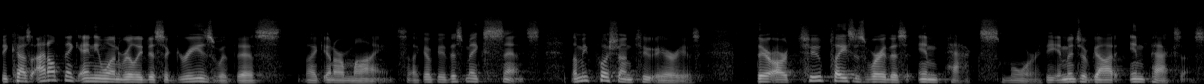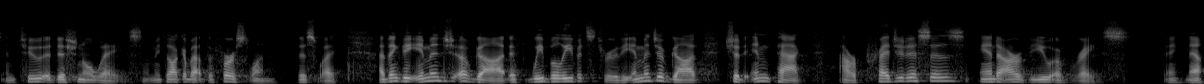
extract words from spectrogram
Because I don't think anyone really disagrees with this, like in our minds. Like, okay, this makes sense. Let me push on two areas. There are two places where this impacts more. The image of God impacts us in two additional ways. Let me talk about the first one this way. I think the image of God, if we believe it's true, the image of God should impact our prejudices and our view of race. Okay? Now,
